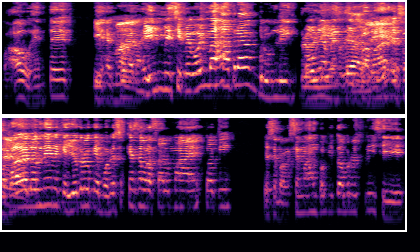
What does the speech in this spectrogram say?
Wow, gente Y me- si me voy más atrás, Bruce Lee, Bruce obviamente. el papá, el de los nenes, que yo creo que por eso es que se basaron más a esto aquí, que se parece más un poquito a Bruce Lee, si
